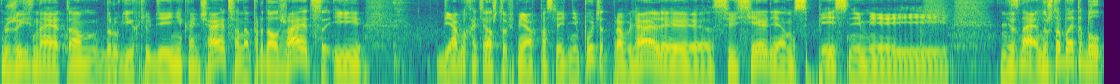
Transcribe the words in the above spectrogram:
жизнь на этом других людей не кончается, она продолжается, и я бы хотел, чтобы меня в последний путь отправляли с весельем, с песнями и не знаю, ну чтобы это был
